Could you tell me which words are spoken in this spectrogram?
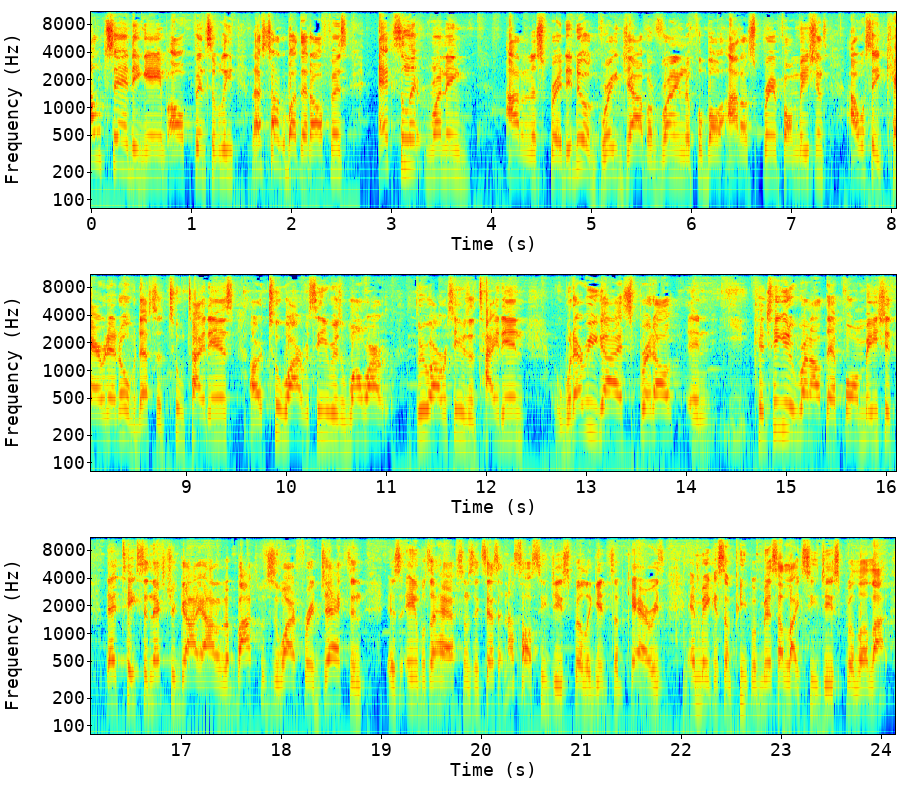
outstanding game offensively. Let's talk about that offense. Excellent running out of the spread. They do a great job of running the football out of spread formations. I would say carry that over. That's the two tight ends or two wide receivers, one wide, three wide receivers, a tight end. Whatever you guys spread out and continue to run out that formation, that takes an extra guy out of the box, which is why Fred Jackson is able to have some success. And I saw CJ Spiller getting some carries and making some people miss. I like CJ Spiller a lot.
